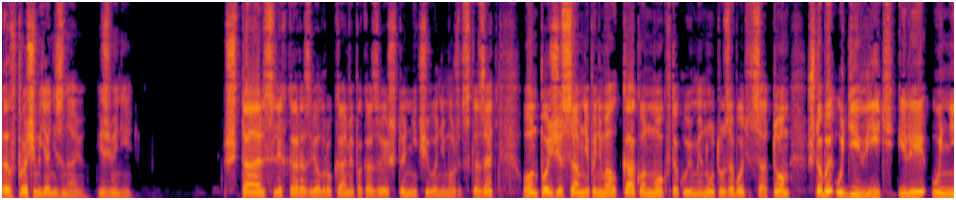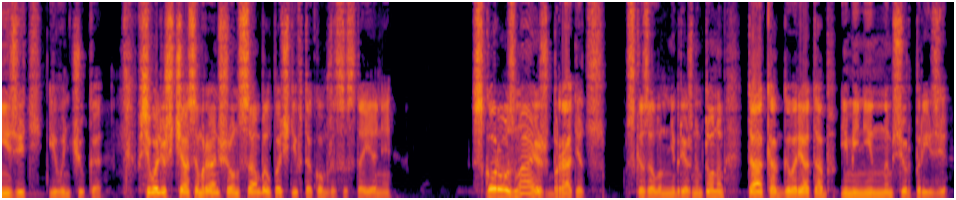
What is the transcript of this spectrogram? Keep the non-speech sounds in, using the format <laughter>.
Э, впрочем, я не знаю. Извини. Шталь слегка развел руками, показывая, что ничего не может сказать. Он позже сам не понимал, как он мог в такую минуту заботиться о том, чтобы удивить или унизить Иванчука. Всего лишь часом раньше он сам был почти в таком же состоянии. — Скоро узнаешь, братец, — сказал он небрежным тоном, так, как говорят об именинном сюрпризе.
